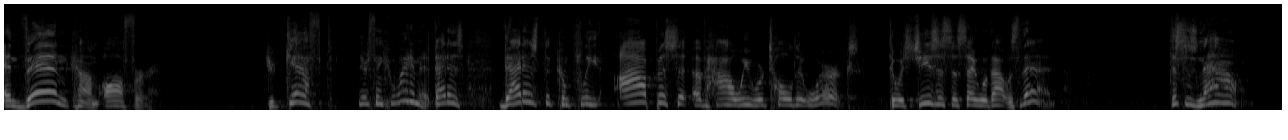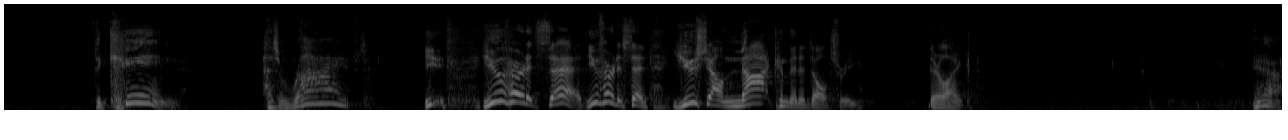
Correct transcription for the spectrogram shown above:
and then come offer your gift. They're thinking, wait a minute, that is, that is the complete opposite of how we were told it works. To which Jesus is say, well, that was then. This is now. The king has arrived. You, you've heard it said, you've heard it said, you shall not commit adultery. They're like, yeah.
